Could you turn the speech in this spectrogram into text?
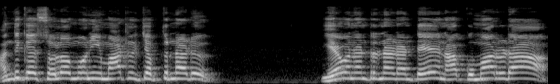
అందుకే సొలోమోని ఈ మాటలు చెప్తున్నాడు. ఏమనంటున్నాడంటే నా కుమారుడా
